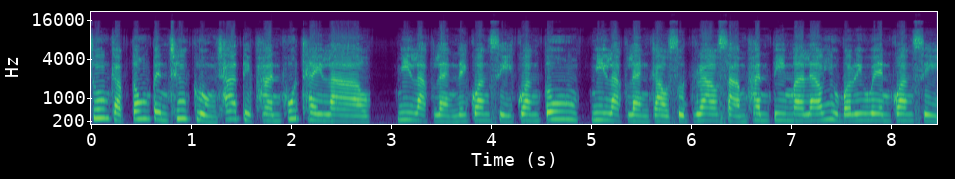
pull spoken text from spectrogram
จุ้งกับต้งเป็นชื่อกลุ่มชาติพันธุ์พูดไทยลาว มีหลักแหล่งในกวางสีกวางตุ้ง มีหลักแหล่งเก่าสุดราว 3,000 ปีมาแล้วอยู่บริเวณกวางสี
